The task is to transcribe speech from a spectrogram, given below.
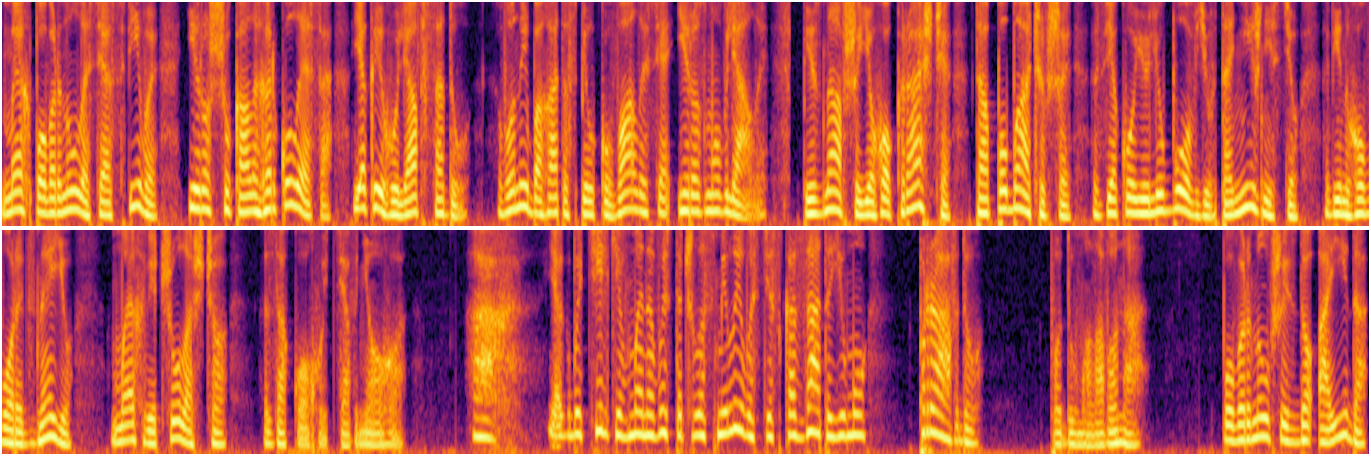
Мех повернулася з Фіви і розшукали Геркулеса, який гуляв в саду. Вони багато спілкувалися і розмовляли. Пізнавши його краще та побачивши, з якою любов'ю та ніжністю він говорить з нею, Мех відчула, що закохується в нього. Ах, якби тільки в мене вистачило сміливості сказати йому правду, подумала вона. Повернувшись до Аїда,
